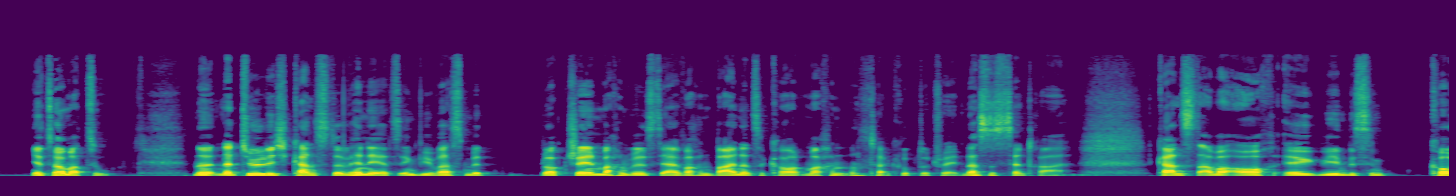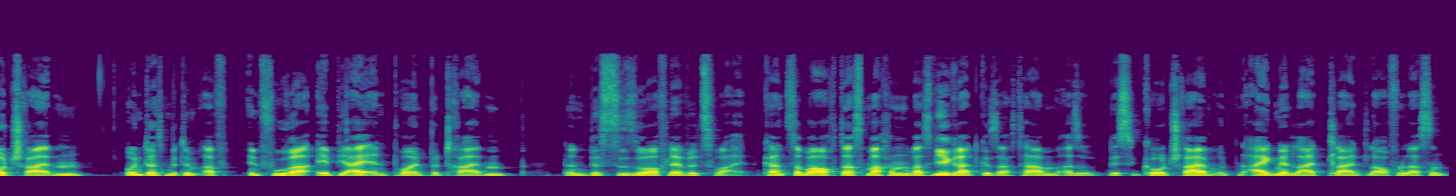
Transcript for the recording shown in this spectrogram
jetzt hör mal zu. Ne, natürlich kannst du, wenn du jetzt irgendwie was mit Blockchain machen willst, dir einfach einen Binance-Account machen und da Krypto traden. Das ist zentral. Kannst aber auch irgendwie ein bisschen Code schreiben und das mit dem Infura API Endpoint betreiben, dann bist du so auf Level 2. Kannst aber auch das machen, was wir gerade gesagt haben, also ein bisschen Code schreiben und einen eigenen Light Client laufen lassen.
